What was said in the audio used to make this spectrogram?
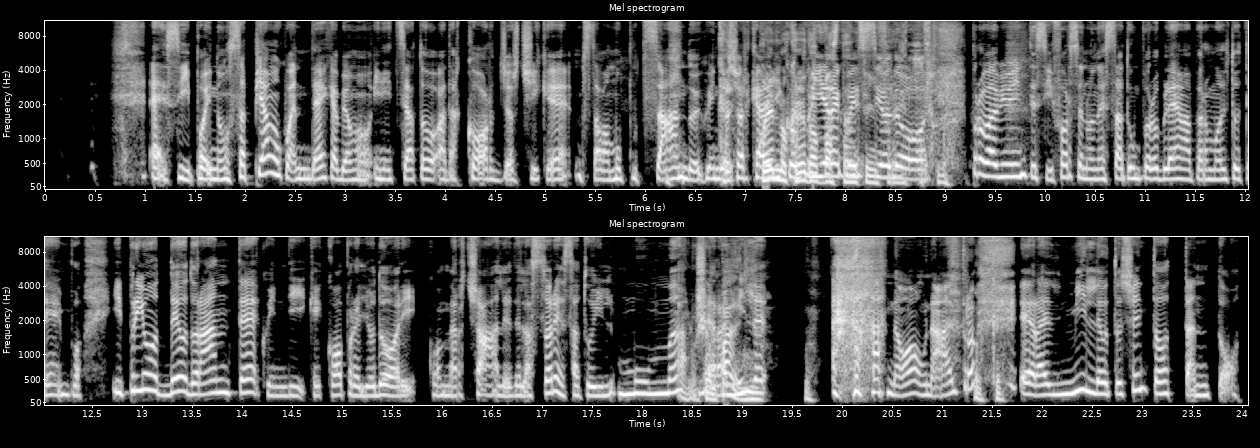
Eh sì, poi non sappiamo quando è che abbiamo iniziato ad accorgerci che stavamo puzzando e quindi a cercare di coprire questi odori. Probabilmente sì, forse non è stato un problema per molto tempo. Il primo deodorante, quindi che copre gli odori commerciale della storia, è stato il Mum. Ah, lo champagne? Mille... no, un altro. Okay. Era il 1888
